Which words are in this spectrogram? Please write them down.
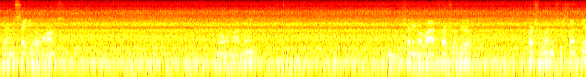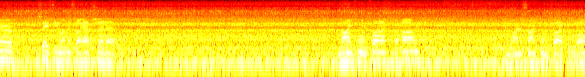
Again, to set your alarms. Low and high limit. And we're setting our lab pressure here. Pressure limits are set there. Safety limits I have set at 9.5 for the high, minus 9.5 for low.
